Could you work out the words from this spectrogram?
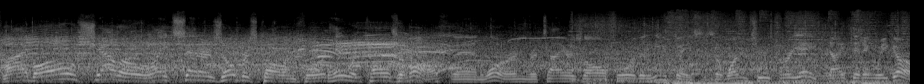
Fly ball, shallow, right center. Zobrist calling for it. Heyward calls him off, and Warren retires all four that he faces. A 1-2-3-8. Ninth inning we go.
